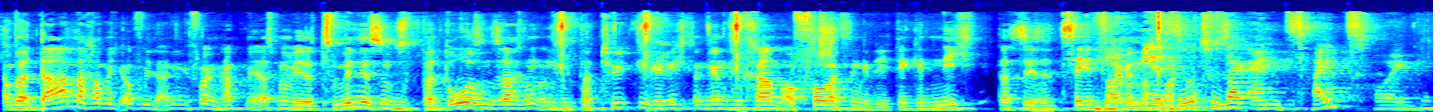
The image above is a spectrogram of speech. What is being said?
Aber danach habe ich auch wieder angefangen, habe mir erstmal wieder zumindest ein paar Dosensachen und so ein paar Tütengerichte und ganzen Kram auf Vorrat hingelegt. Ich denke nicht, dass diese zehn Tage haben noch ja mal kommen. sozusagen einen Zeitzeuge.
